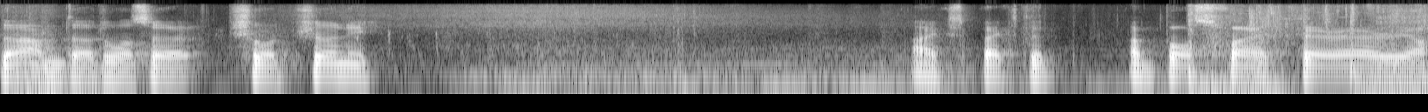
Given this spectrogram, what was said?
Damn, that was a short journey. I expected a boss fight per area.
